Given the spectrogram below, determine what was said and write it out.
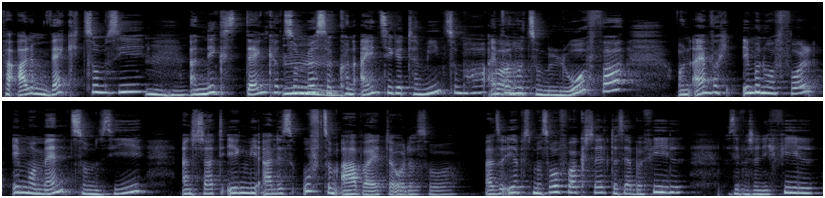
vor allem weg zum Sie, mhm. an nichts denken zu müssen, mhm. keinen einzigen Termin zum haben, einfach Boah. nur zum Laufen und einfach immer nur voll im Moment zum Sie, anstatt irgendwie alles auf zum Arbeiten oder so. Also ich habe es mir so vorgestellt, dass ich aber viel, dass ich wahrscheinlich viel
